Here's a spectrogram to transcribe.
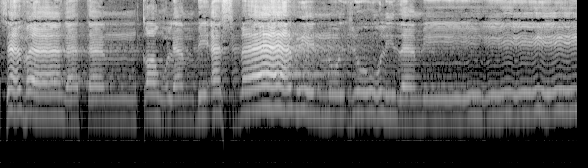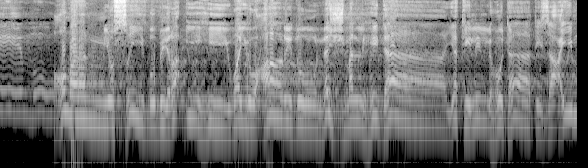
سفاهة قولا بأسباب النزول ذميم؟ عمرا يصيب برأيه ويعارض نجم الهداية للهداة زعيم.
